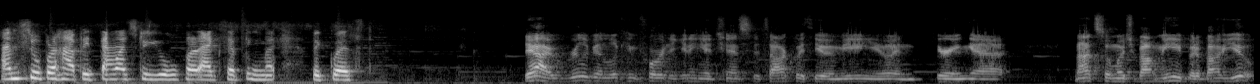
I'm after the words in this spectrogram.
I'm super happy. Thanks to you for accepting my request. Yeah, I've really been looking forward to getting a chance to talk with you and meeting you and hearing uh, not so much about me, but about you.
